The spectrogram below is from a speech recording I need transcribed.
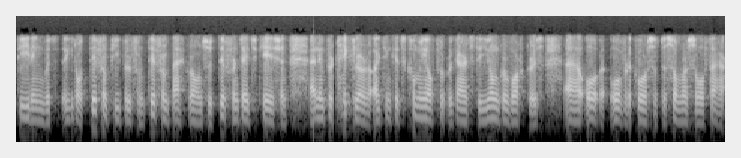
dealing with, you know, different people from different backgrounds with different education. And in particular, I think it's coming up with regards to younger workers uh, over the course of the summer so far.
